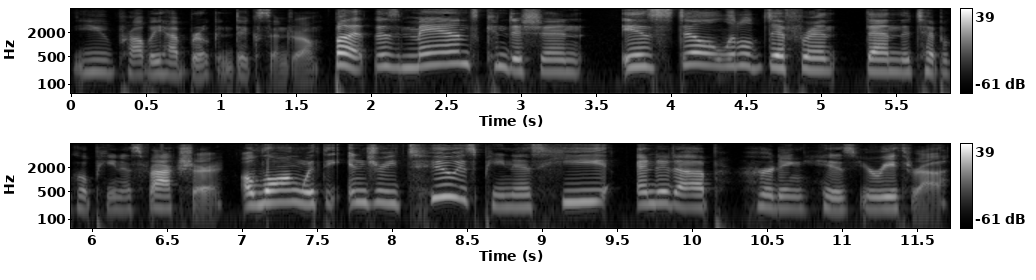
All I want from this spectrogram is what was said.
you probably have broken dick syndrome. But this man's condition is still a little different than the typical penis fracture. Along with the injury to his penis, he ended up hurting his urethra.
